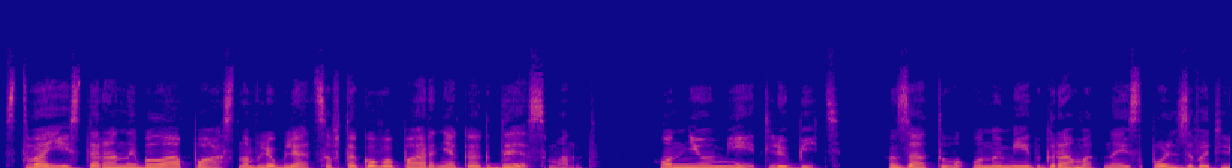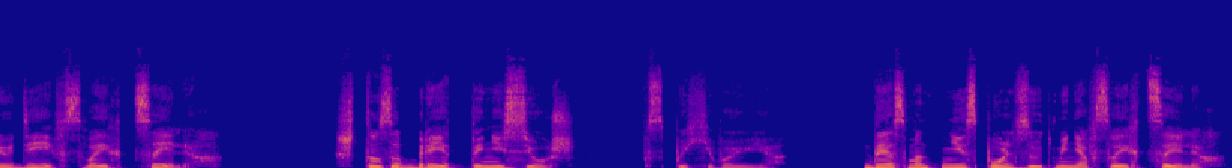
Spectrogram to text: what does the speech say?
С твоей стороны было опасно влюбляться в такого парня, как Десмонд. Он не умеет любить, зато он умеет грамотно использовать людей в своих целях. «Что за бред ты несешь?» — вспыхиваю я. «Десмонд не использует меня в своих целях».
